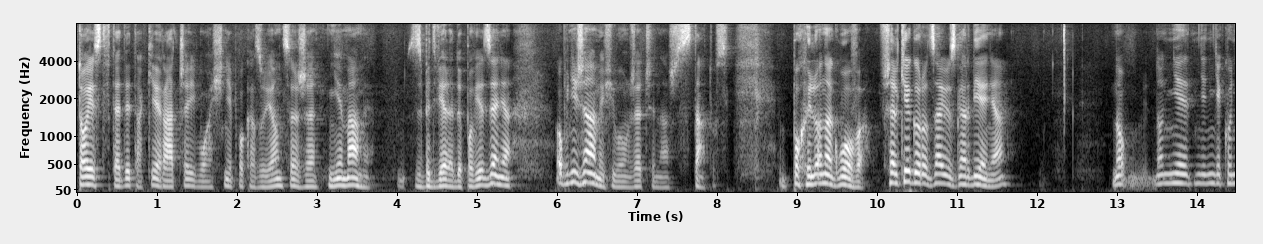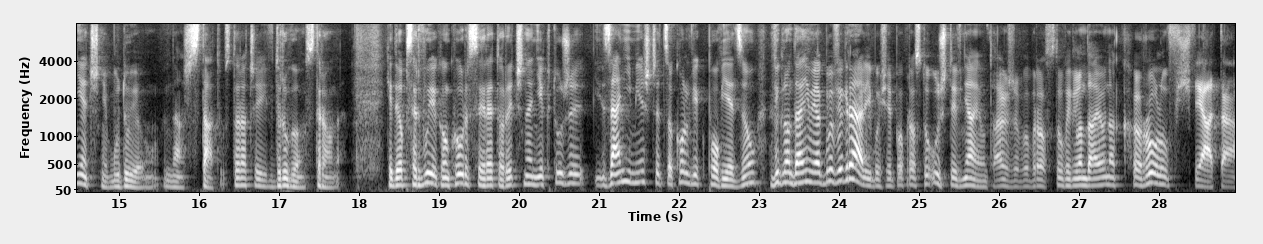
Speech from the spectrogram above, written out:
to jest wtedy takie raczej właśnie pokazujące, że nie mamy zbyt wiele do powiedzenia, obniżamy siłą rzeczy nasz status. Pochylona głowa, wszelkiego rodzaju zgarbienia, no, no nie, nie, niekoniecznie budują nasz status, to raczej w drugą stronę. Kiedy obserwuję konkursy retoryczne, niektórzy, zanim jeszcze cokolwiek powiedzą, wyglądają jakby wygrali, bo się po prostu usztywniają tak, że po prostu wyglądają na królów świata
